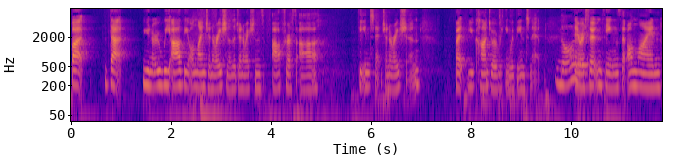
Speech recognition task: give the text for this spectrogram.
but that, you know, we are the online generation and the generations after us are the internet generation, but you can't do everything with the internet. No. There are certain things that online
